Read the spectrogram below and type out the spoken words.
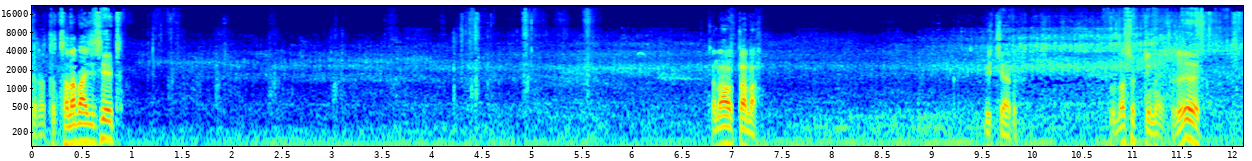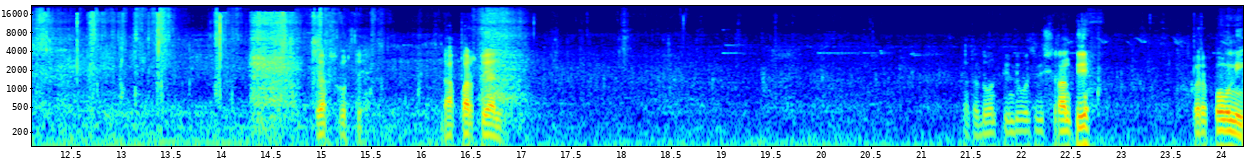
तर आता चला पाहिजे शेठ. चला आवताला. विचार तुला सुट्टी नाही सर जास्त करतोय. दापारतोय आणि. आता दोन तीन दिवस विश्रांती परत पवनी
